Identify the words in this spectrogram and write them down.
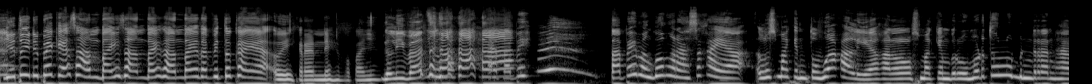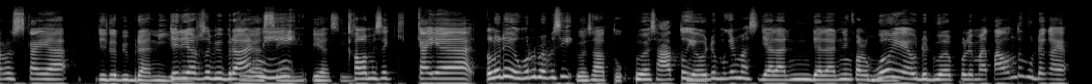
Dia tuh hidupnya kayak santai santai santai tapi tuh kayak wih keren deh pokoknya. Geli banget. Eh, tapi tapi emang gue ngerasa kayak lu semakin tua kali ya kalau lu semakin berumur tuh lu beneran harus kayak jadi lebih berani gitu. jadi harus lebih berani. iya sih, iya sih. kalau misalnya kayak lu deh umur berapa sih? 21 21 ya Hmm. udah mungkin masih jalanin jalanin kalau gue ya udah 25 tahun tuh udah kayak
